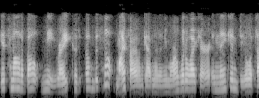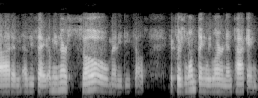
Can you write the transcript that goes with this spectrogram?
it's not about me, right? Because um, it's not my filing cabinet anymore. What do I care? And they can deal with that. And as you say, I mean, there are so many details. If there's one thing we learn in packing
